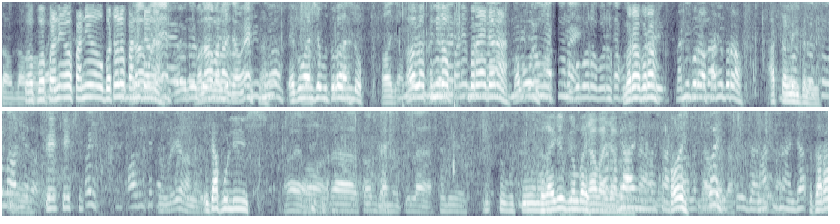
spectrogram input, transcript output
যাও যাও ও, পানি ও পানি ও বটল পানি দাও না। বলা বলা যাও একো মানুষে বোতল আনলো। ও লো, তুমি লো পানি ভরাই দাও না। বড় বড় পানি পড়াও পানি পড়াও আচ্ছা লাগি তাহলে এটা পুলিশ তারা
